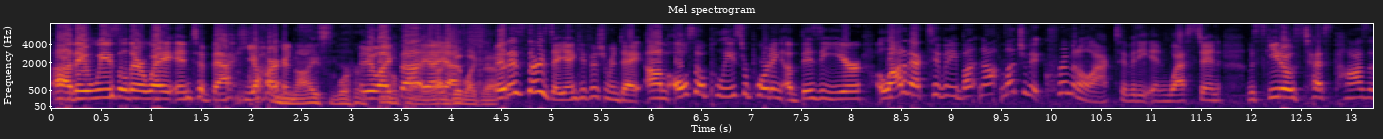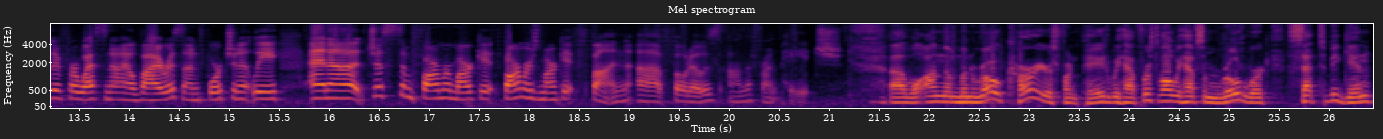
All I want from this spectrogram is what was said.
Uh, they weasel their way into backyards. nice word. You like that? Yeah, yeah, I did like that. It is Thursday, Yankee Fisherman Day. Um, also, police reporting a busy year. A lot of activity, but not much of it criminal activity in Weston. Mosquitoes test positive for West Nile virus, unfortunately, and uh, just some farmer market, farmers market fun uh, photos on the front page. Uh, well, on the Monroe Courier's front page, we have, first of all, we have some road work set to begin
